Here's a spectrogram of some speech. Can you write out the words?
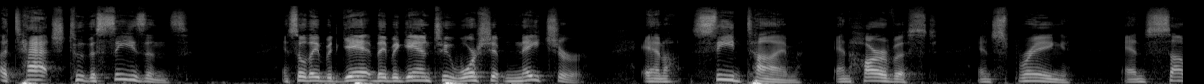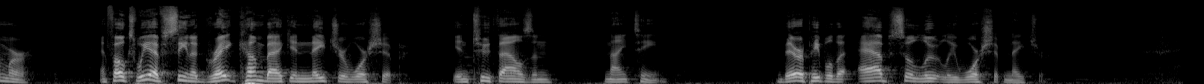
attached to the seasons. And so they began, they began to worship nature and seed time and harvest and spring and summer. And folks, we have seen a great comeback in nature worship in 2019. There are people that absolutely worship nature.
